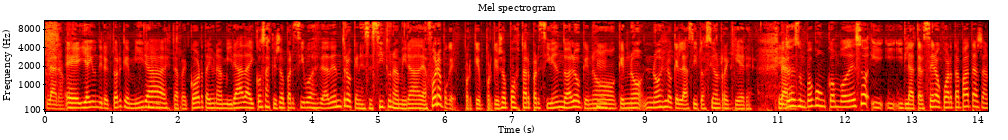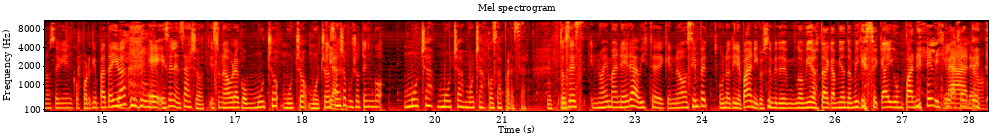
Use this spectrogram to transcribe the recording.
Claro. Eh, y hay un director que mira, este recorta, hay una mirada, hay cosas que yo percibo desde adentro que necesito una mirada de afuera, porque, porque, porque yo puedo estar percibiendo algo que no, que no, no es lo que la situación requiere. Claro. Entonces, un poco un combo de eso, y, y- y la tercera o cuarta pata, ya no sé bien por qué pata iba, eh, es el ensayo. Es una obra con mucho, mucho, mucho Claro. ensayo, pues yo tengo muchas, muchas, muchas cosas para hacer. Entonces, no hay manera, viste, de que no. Siempre uno tiene pánico. Yo siempre tengo miedo de estar cambiando a mí que se caiga un panel y que la Claro. gente,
